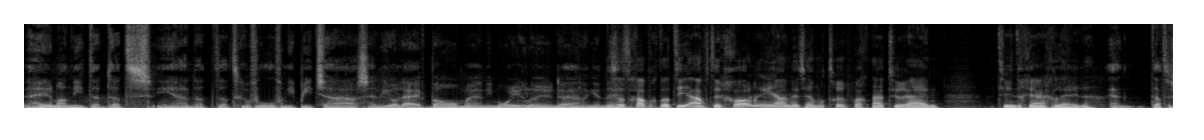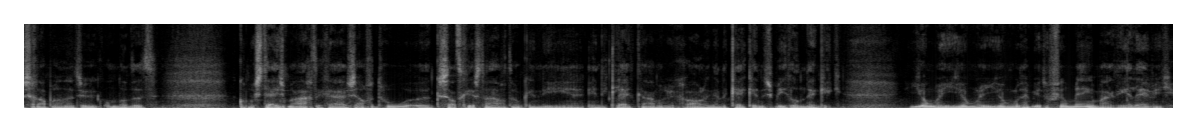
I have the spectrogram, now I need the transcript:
Helemaal niet dat, dat, ja, dat, dat gevoel van die pizza's en die olijfbomen en die mooie gleunduilingen. Is dat grappig dat die avond in Groningen jou net helemaal terugbracht naar Turijn, 20 jaar geleden? En dat is grappig natuurlijk, omdat het. Kom ik steeds maar achter huis. Af en toe. Ik zat gisteravond ook in die, eh, in die kleedkamer in Groningen. En dan keek ik in de spiegel en denk ik. Jongen, jongen, jongen, wat heb je toch veel meegemaakt in je leventje?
